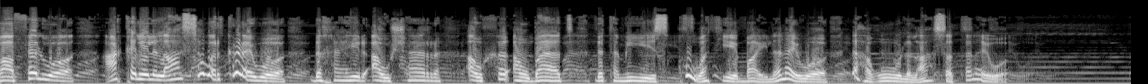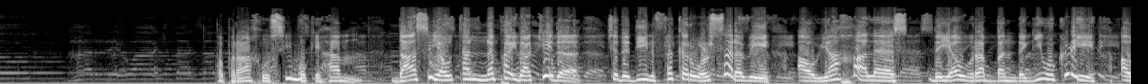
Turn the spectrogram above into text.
غافل و عقل یې له لاسه ورکړی و د خیر او شر او ښه او بد د تمیز قوت یې بایللی و د هغو له لاسه تللی و په پراخو سیمو کې هم داسې یو تن نه پیدا کېده چې د دین فکر ورسره وي او یا خالص د یو رب بندگی وکړي او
